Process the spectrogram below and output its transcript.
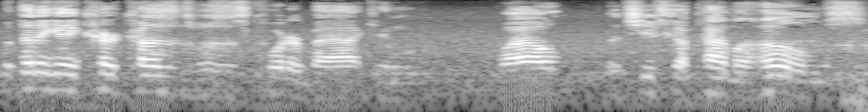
but then again, Kirk Cousins was his quarterback, and well, the Chiefs got Pat Mahomes.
